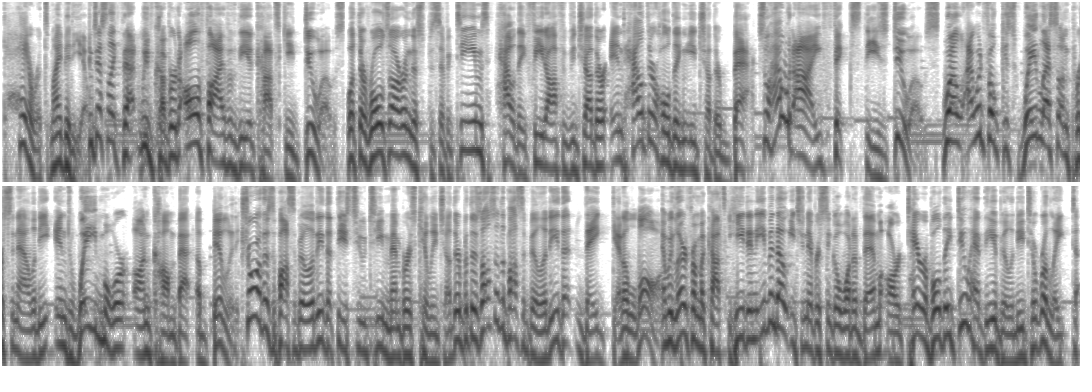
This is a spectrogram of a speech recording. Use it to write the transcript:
care, it's my video. And just like that, we've covered all five of the Akatsuki duos, what their roles are in their specific teams, how they feed off of each other, and how they're holding each other back. So how would I fix these duos? Well, I would focus way less on personality and way more on combat ability. Sure, there's a possibility that these two team members kill each other, but there's also the possibility that they get along. And we learned from Akatsuki Hiden, even though each and every single one of them are terrible, they do have the ability to relate to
